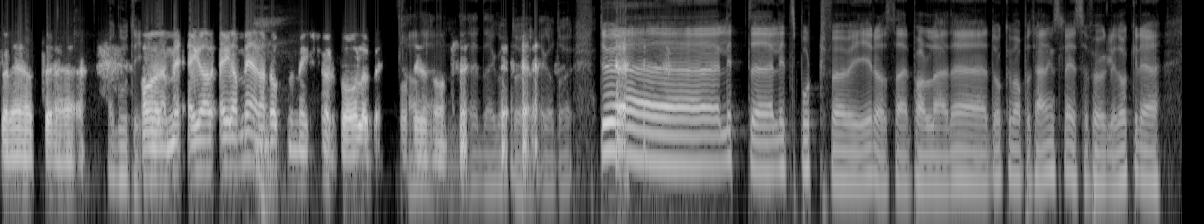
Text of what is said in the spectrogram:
så det at, det er jeg, har, jeg, har, mer enn nok med meg sjøl foreløpig. For ja, det, sånn. det, det, er godt å høre. godt å høre. Du, litt, litt, sport før vi gir oss her, Palle. dere var på treningsleir, selvfølgelig. Dere er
